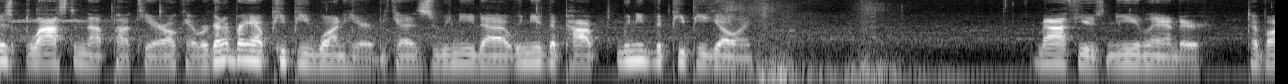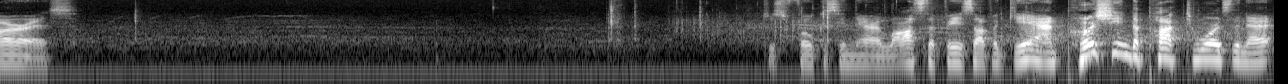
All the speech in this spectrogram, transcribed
Just blasting that puck here. Okay, we're gonna bring out PP1 here because we need uh we need the power we need the PP going. Matthews, Nylander, Tavares. Just focusing there. Lost the faceoff again. Pushing the puck towards the net.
